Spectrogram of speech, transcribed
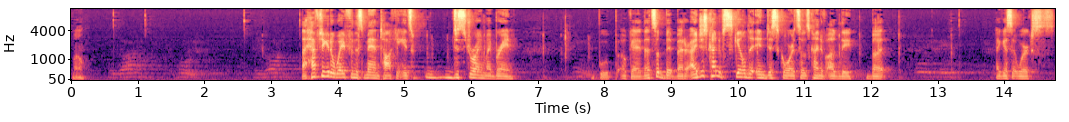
Well... I have to get away from this man talking. It's destroying my brain. Boop. Okay, that's a bit better. I just kind of scaled it in Discord, so it's kind of ugly, but I guess it works.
